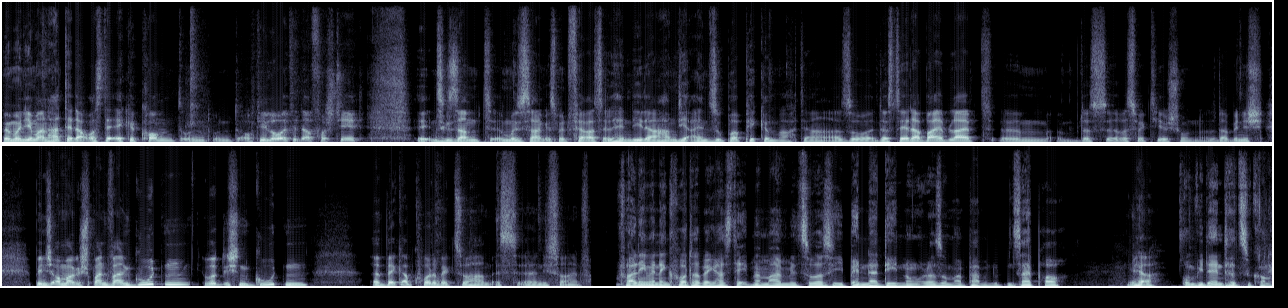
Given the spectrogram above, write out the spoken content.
Wenn man jemanden hat, der da aus der Ecke kommt und, und auch die Leute da versteht. Äh, insgesamt äh, muss ich sagen, ist mit Ferras El Handy, da haben die einen super Pick gemacht. Ja, also, dass der dabei bleibt, ähm, das äh, respektiere ich schon. Also, da bin ich, bin ich auch mal gespannt, weil einen guten, wirklich einen guten äh, Backup-Quarterback zu haben, ist äh, nicht so einfach. Vor allen Dingen, wenn du einen Quarterback hast, der immer mal mit sowas wie Bänderdehnung oder so mal ein paar Minuten Zeit braucht. Ja. Um wieder in den Tritt zu kommen.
